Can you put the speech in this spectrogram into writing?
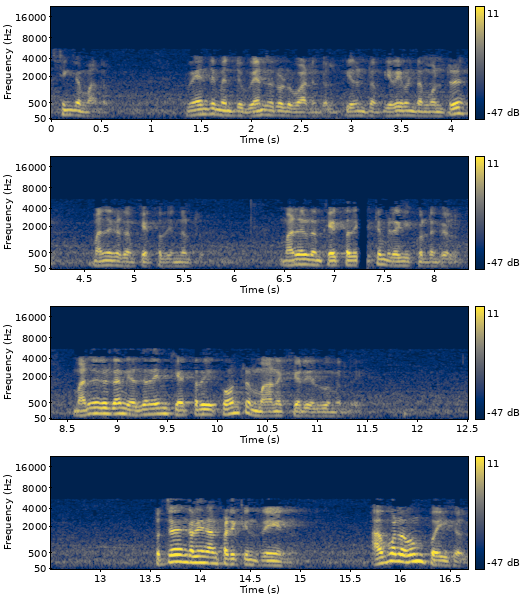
அசிங்கமானது. வேண்டும் என்று வேண்டுதலோடு வாடுங்கள். இரண்டும் இறைவனிடம் ஒன்று மனிதர்களிடம் கேட்பது இன்னொன்று. மனிதர்களிடம் கேட்பதை மட்டும் விலகிக் கொள்ளுங்கள். மனிதர்களிடம் எதனையும் கேட்பதை போன்ற மானக்கேடு எதுவும் இல்லை. புத்தகங்களை நான் படிக்கின்றேன். அவ்வளவும் பொய்கள்.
